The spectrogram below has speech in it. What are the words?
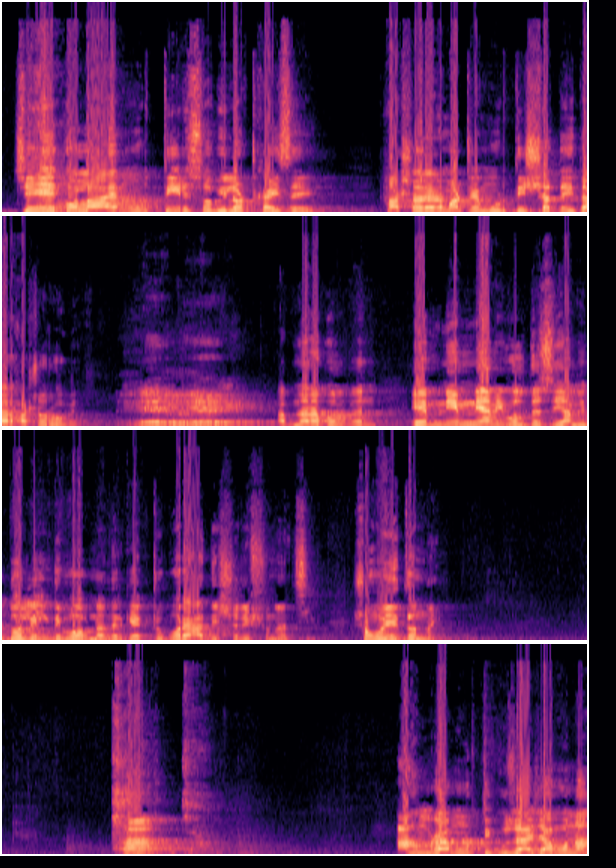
যে গলায় মূর্তির ছবি লটকাইছে, হাসরের মাঠে মূর্তির সাথেই তার হাসর হবে। আপনারা বলবেন এমনি এমনি আমি বলতেছি, আমি দলিল দিব আপনাদেরকে, একটু পরে হাদিস শরীফ শোনাচ্ছি। সময়ই তো নাই। হ্যাঁ আমরা মূর্তি পূজায় যাব না,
